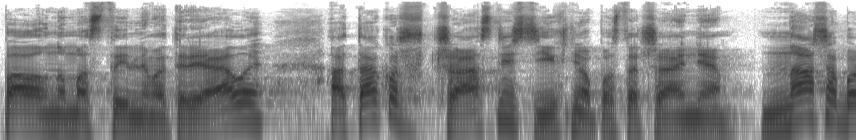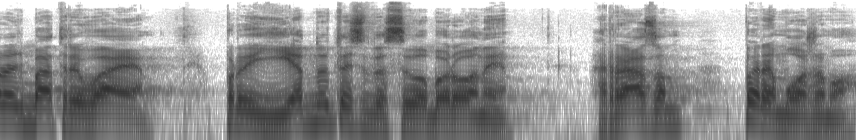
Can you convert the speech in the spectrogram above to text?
паливно-мастильні матеріали, а також вчасність їхнього постачання. Наша боротьба триває. Приєднуйтеся до Сил оборони. Разом переможемо.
